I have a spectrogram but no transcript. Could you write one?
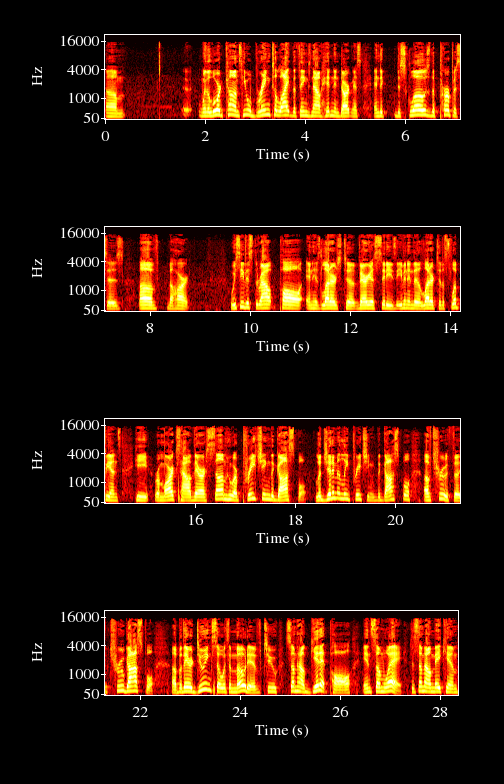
um, When the Lord comes, he will bring to light the things now hidden in darkness and disclose the purposes of the heart. We see this throughout Paul in his letters to various cities. Even in the letter to the Philippians, he remarks how there are some who are preaching the gospel, legitimately preaching the gospel of truth, the true gospel. Uh, but they are doing so with a motive to somehow get at Paul in some way, to somehow make him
